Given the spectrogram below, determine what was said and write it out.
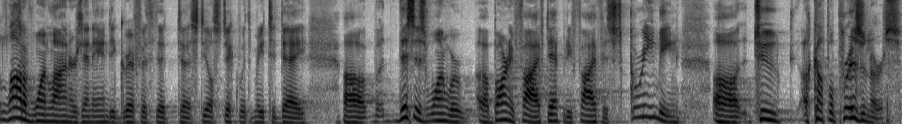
a lot of one liners in Andy Griffith that uh, still stick with me today. Uh, but this is one where uh, Barney Fife, Deputy Fife, is screaming uh, to a couple prisoners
